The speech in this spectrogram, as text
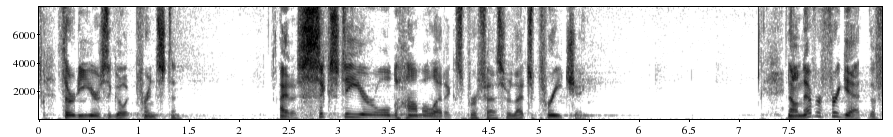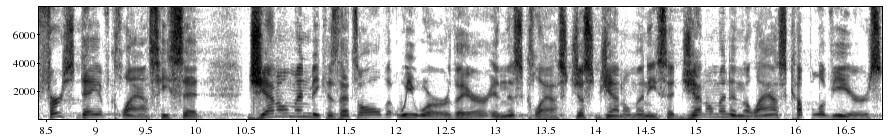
30 years ago at Princeton, I had a 60 year old homiletics professor, that's preaching I'll never forget the first day of class, he said, Gentlemen, because that's all that we were there in this class, just gentlemen. He said, Gentlemen, in the last couple of years,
